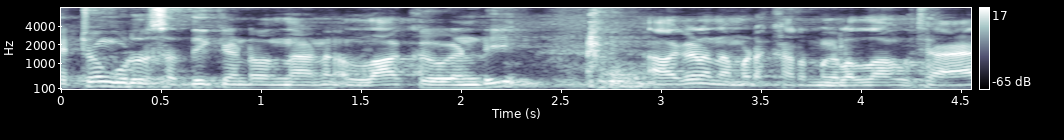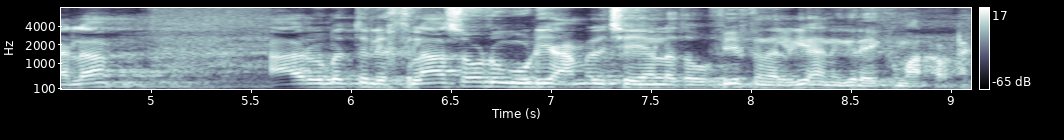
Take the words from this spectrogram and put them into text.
ഏറ്റവും കൂടുതൽ ശ്രദ്ധിക്കേണ്ട ഒന്നാണ് അള്ളാഹ്ക്ക് വേണ്ടി ആകണം നമ്മുടെ കർമ്മങ്ങൾ. അള്ളാഹു ചായാല ആ രൂപത്തിൽ ഇഖ്ലാസോടുകൂടി അമൽ ചെയ്യാനുള്ള തൗഫീഖ് നൽകി അനുഗ്രഹിക്കുമാറാവട്ടെ.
